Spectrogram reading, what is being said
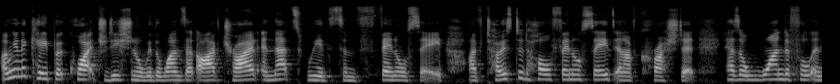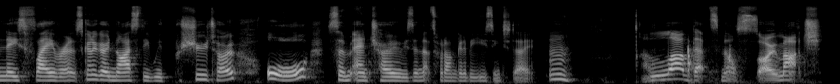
I'm going to keep it quite traditional with the ones that I've tried, and that's with some fennel seed. I've toasted whole fennel seeds and I've crushed it. It has a wonderful anise flavour, and it's going to go nicely with prosciutto or some anchovies, and that's what I'm going to be using today. Mm. I love that smell so much.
